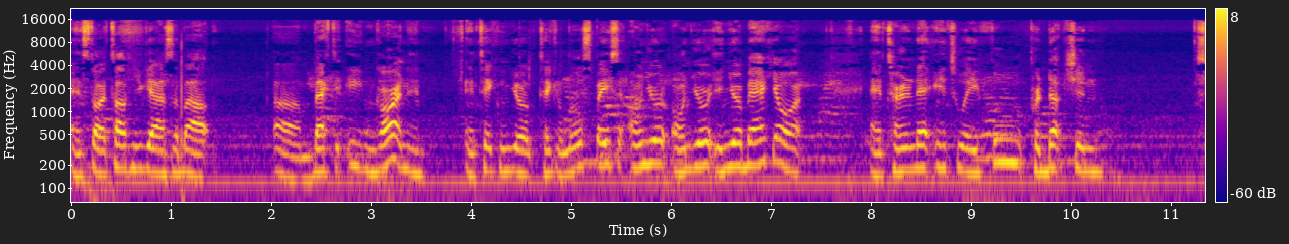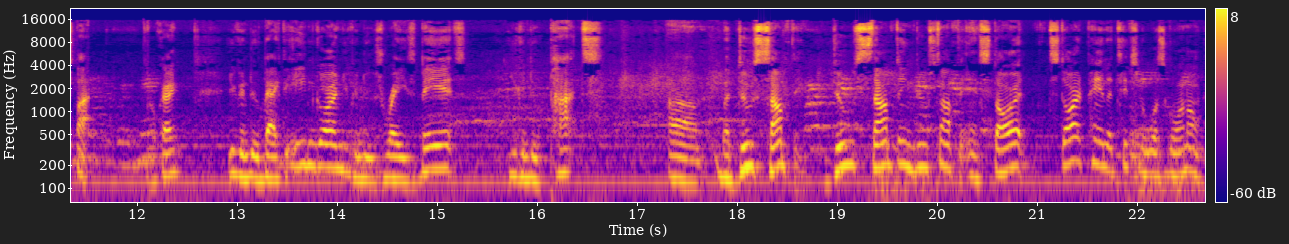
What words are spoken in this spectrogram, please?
and start talking to you guys about um, back to Eden gardening and taking your taking a little space on your on your in your backyard and turning that into a food production spot. Okay, you can do back to Eden garden. You can do raised beds. You can do pots. Um, but do something. Do something. Do something, and start start paying attention to what's going on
